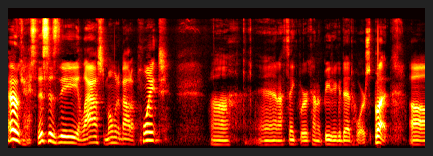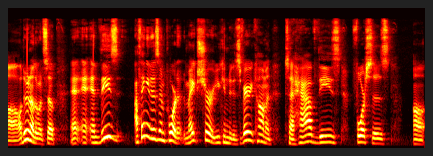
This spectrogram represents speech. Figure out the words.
Okay, so this is the last moment about a point. Uh, and I think we're kind of beating a dead horse. But uh, I'll do another one. So, and, and these, I think it is important to make sure you can do this. It's very common to have these forces uh,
